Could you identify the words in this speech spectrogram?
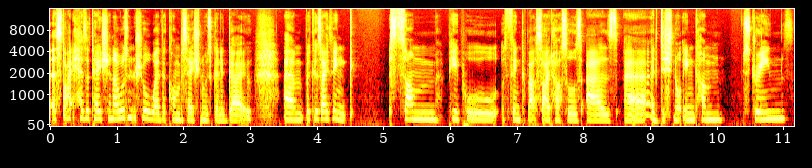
a slight hesitation. I wasn't sure where the conversation was going to go um, because I think some people think about side hustles as uh, additional income streams,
